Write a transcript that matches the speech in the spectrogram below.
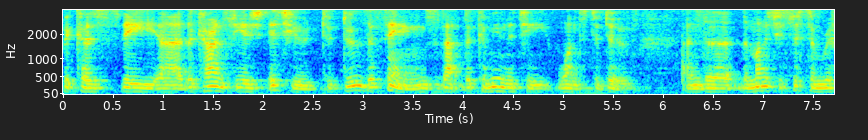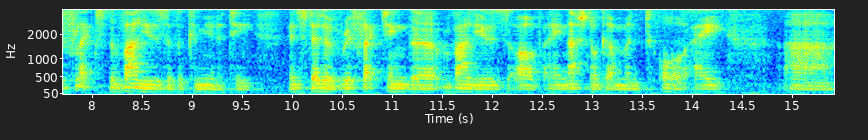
because the, uh, the currency is issued to do the things that the community wants to do. And the, the monetary system reflects the values of the community instead of reflecting the values of a national government or a, uh,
